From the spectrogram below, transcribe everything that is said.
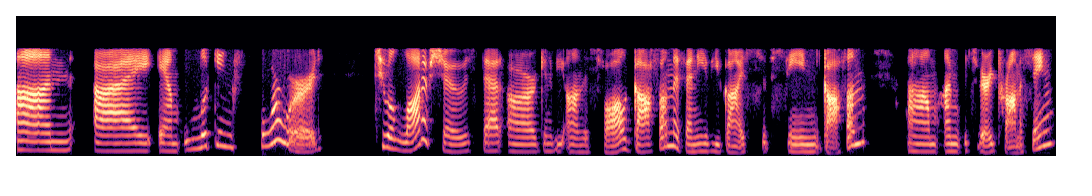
Um, I am looking forward to a lot of shows that are going to be on this fall. Gotham, if any of you guys have seen Gotham, um, I'm, it's very promising,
